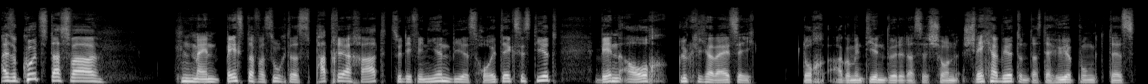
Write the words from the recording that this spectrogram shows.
Also kurz, das war mein bester Versuch, das Patriarchat zu definieren, wie es heute existiert, wenn auch glücklicherweise ich doch argumentieren würde, dass es schon schwächer wird und dass der Höhepunkt des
